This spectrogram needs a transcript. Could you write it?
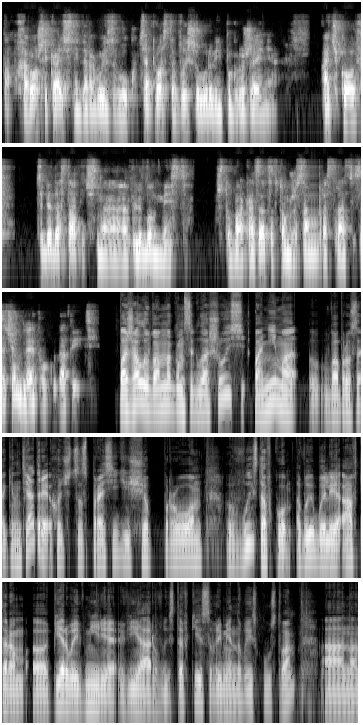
там хороший, качественный, дорогой звук. У тебя просто выше уровень погружения. Очков тебе достаточно в любом месте, чтобы оказаться в том же самом пространстве. Зачем для этого куда-то идти? Пожалуй, во многом соглашусь. Помимо вопроса о кинотеатре, хочется спросить еще про выставку. Вы были автором э, первой в мире VR-выставки современного искусства. Она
